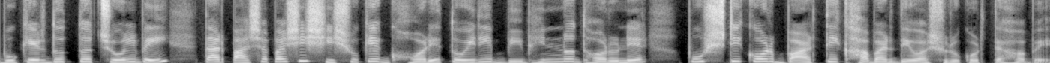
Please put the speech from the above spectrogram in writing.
বুকের দুধ তো চলবেই, তার পাশাপাশি শিশুকে ঘরে তৈরি বিভিন্ন ধরনের পুষ্টিকর বাড়তি খাবার দেওয়া শুরু করতে হবে।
